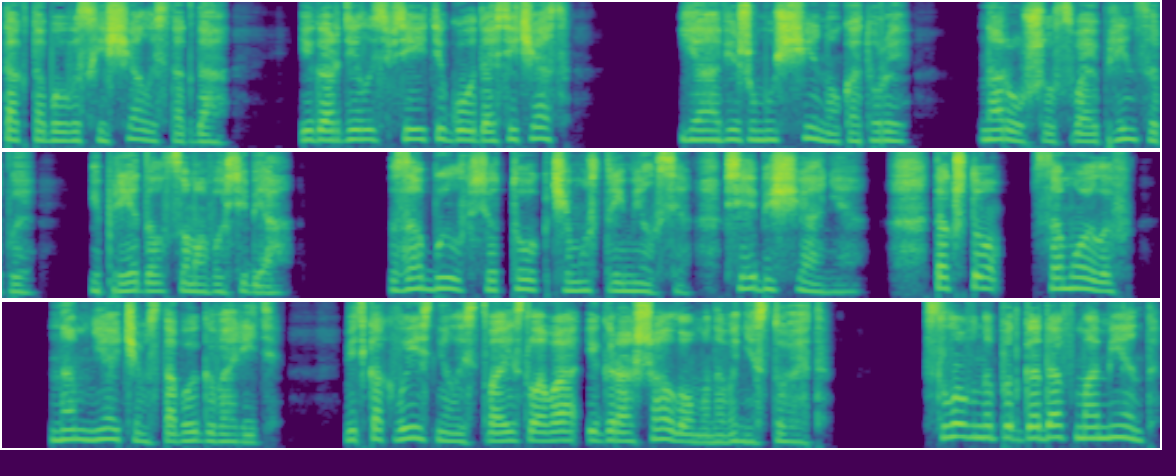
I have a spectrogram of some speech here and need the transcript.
так тобой восхищалась тогда и гордилась все эти годы, а сейчас я вижу мужчину, который нарушил свои принципы и предал самого себя. Забыл все то, к чему стремился, все обещания. Так что, Самойлов, нам не о чем с тобой говорить. Ведь, как выяснилось, твои слова и гроша ломаного не стоят. Словно подгадав момент,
